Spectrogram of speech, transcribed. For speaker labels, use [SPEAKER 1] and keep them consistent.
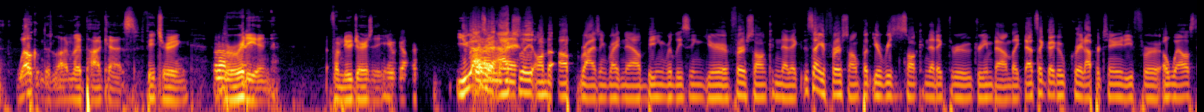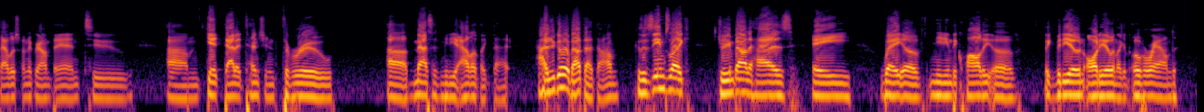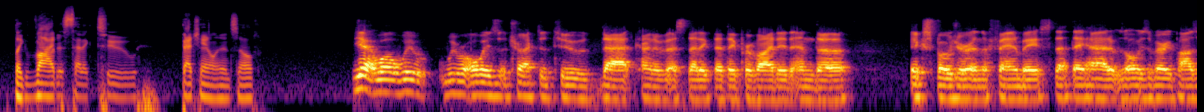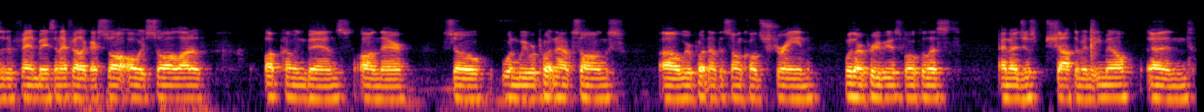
[SPEAKER 1] Podcast.
[SPEAKER 2] Welcome to the Limelight Podcast featuring
[SPEAKER 1] What up,
[SPEAKER 2] Viridian from New Jersey.
[SPEAKER 1] Here we are.
[SPEAKER 2] You guys are actually on the uprising right now, being releasing your first song, Kinetic. It's not your first song, but your recent song, Kinetic, through Dreambound. Like that's like a great opportunity for a well-established underground band to um, get that attention through a massive media outlet like that. How did you go about that, Dom? Because it seems like Dreambound has a way of needing the quality of like video and audio and like an overround like vibe aesthetic to that channel in itself.
[SPEAKER 3] Yeah, well, we we were always attracted to that kind of aesthetic that they provided and the exposure and the fan base that they had. It was always a very positive fan base, and I felt like I saw always saw a lot of upcoming bands on there. So when we were putting out songs, uh, we were putting out the song called "Strain" with our previous vocalist, and I just shot them an email and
